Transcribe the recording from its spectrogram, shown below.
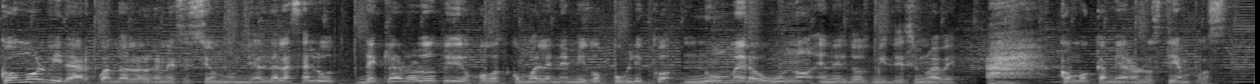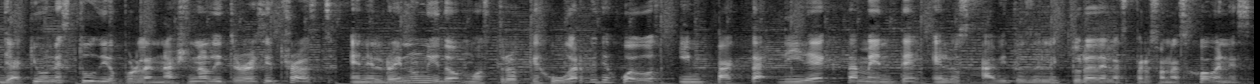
¿Cómo olvidar cuando la Organización Mundial de la Salud declaró los videojuegos como el enemigo público número uno en el 2019? Ah, cómo cambiaron los tiempos, ya que un estudio por la National Literacy Trust en el Reino Unido mostró que jugar videojuegos impacta directamente en los hábitos de lectura de las personas jóvenes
